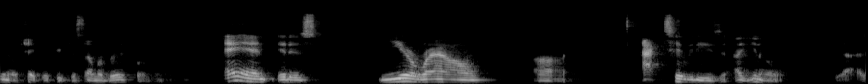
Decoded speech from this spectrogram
you know, Shape Your Future Summer Bridge program. and it is year-round uh, activities. Uh, you know, uh,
